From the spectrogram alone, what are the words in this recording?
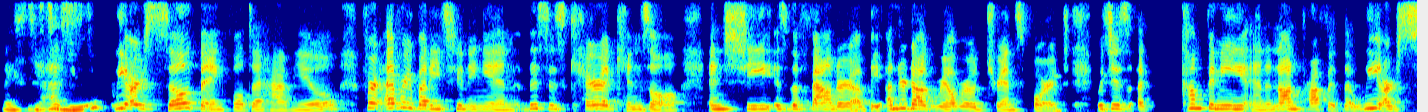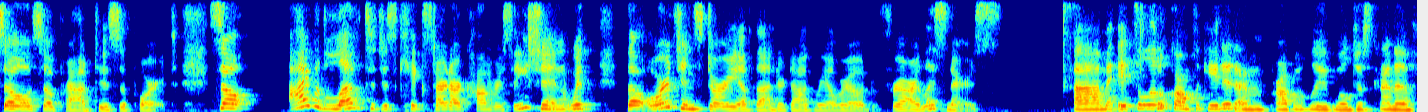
Nice to yes, see you. We are so thankful to have you. For everybody tuning in, this is Cara Kinzel, and she is the founder of the Underdog Railroad Transport, which is a company and a nonprofit that we are so, so proud to support. So, I would love to just kickstart our conversation with the origin story of the Underdog Railroad for our listeners. Um, it's a little complicated. I'm probably will just kind of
